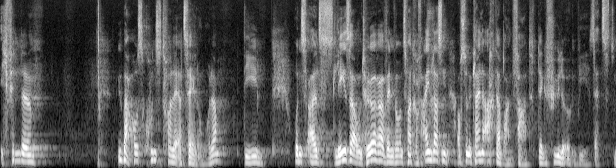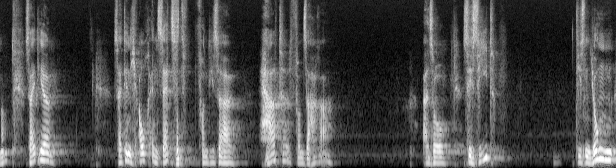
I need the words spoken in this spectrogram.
ich finde, überaus kunstvolle Erzählung, oder? Die uns als Leser und Hörer, wenn wir uns mal darauf einlassen, auf so eine kleine Achterbahnfahrt der Gefühle irgendwie setzt. Ne? Seid ihr, seid ihr nicht auch entsetzt von dieser Härte von Sarah? Also sie sieht diesen Jungen,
